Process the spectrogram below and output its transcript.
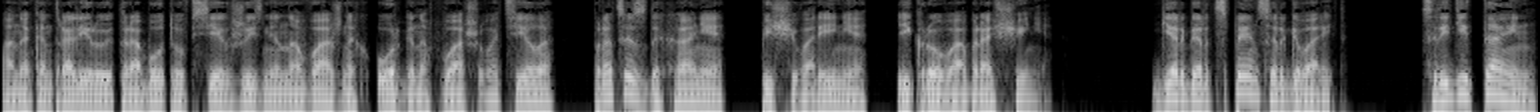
Она контролирует работу всех жизненно важных органов вашего тела, процесс дыхания, пищеварения и кровообращения. Герберт Спенсер говорит, среди тайн,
